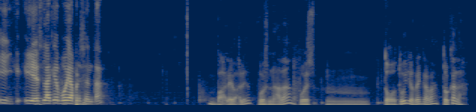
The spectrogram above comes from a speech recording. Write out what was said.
y, y es la que voy a presentar. Vale, vale. Pues nada, pues mm, todo tuyo. Venga, va, tócala.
